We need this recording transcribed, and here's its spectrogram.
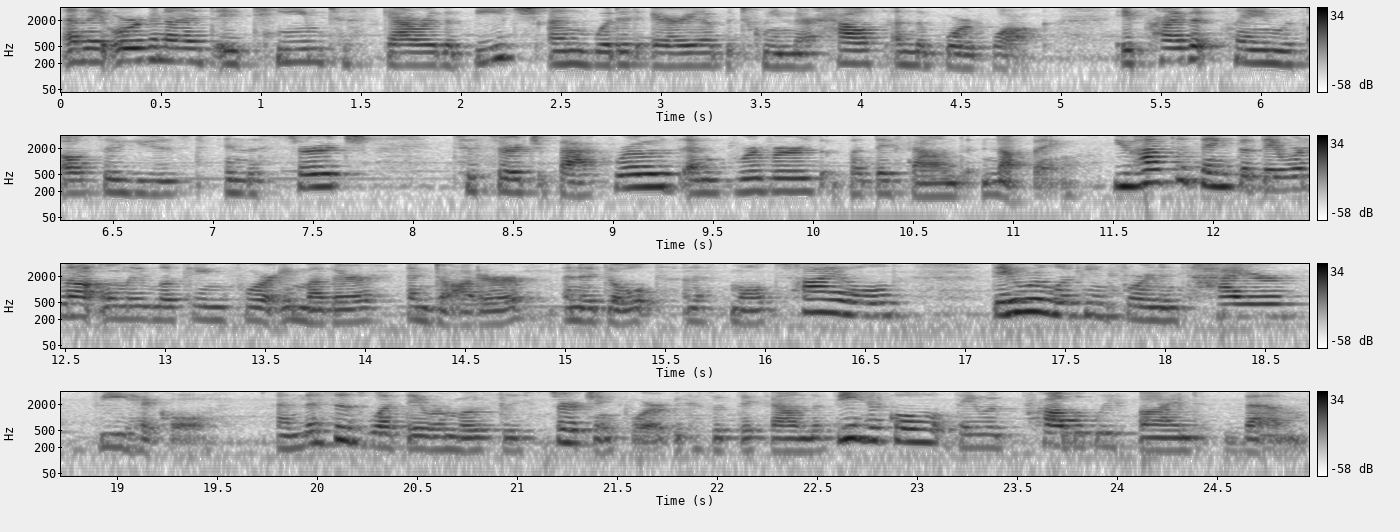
and they organized a team to scour the beach and wooded area between their house and the boardwalk. A private plane was also used in the search to search back roads and rivers, but they found nothing. You have to think that they were not only looking for a mother and daughter, an adult and a small child, they were looking for an entire vehicle. And this is what they were mostly searching for because if they found the vehicle, they would probably find them.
